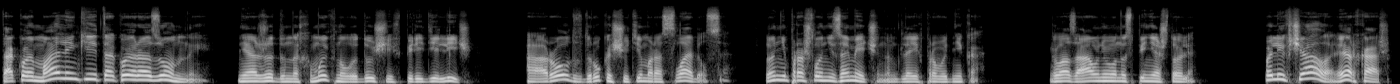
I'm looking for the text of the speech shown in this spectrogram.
Такой маленький и такой разумный!» Неожиданно хмыкнул идущий впереди Лич, а Ролд вдруг ощутимо расслабился, что не прошло незамеченным для их проводника. Глаза у него на спине, что ли? «Полегчало, Эрхаш!»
